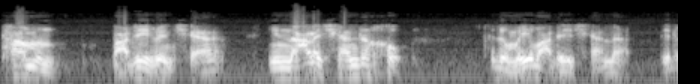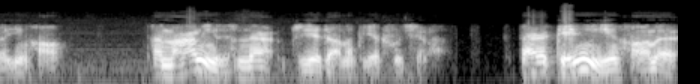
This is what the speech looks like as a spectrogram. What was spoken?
他们把这份钱，你拿了钱之后，他就没把这钱呢给到银行，他拿你的存单直接转到别处去了。但是给你银行的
